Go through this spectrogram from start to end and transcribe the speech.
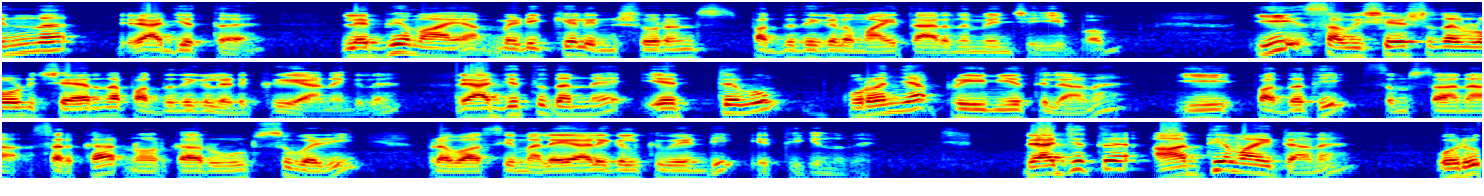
ഇന്ന് രാജ്യത്ത് ലഭ്യമായ മെഡിക്കൽ ഇൻഷുറൻസ് പദ്ധതികളുമായി താരതമ്യം ചെയ്യുമ്പം ഈ സവിശേഷതകളോട് ചേർന്ന പദ്ധതികൾ എടുക്കുകയാണെങ്കിൽ രാജ്യത്ത് തന്നെ ഏറ്റവും കുറഞ്ഞ പ്രീമിയത്തിലാണ് ഈ പദ്ധതി സംസ്ഥാന സർക്കാർ നോർക്ക റൂട്ട്സ് വഴി പ്രവാസി മലയാളികൾക്ക് വേണ്ടി എത്തിക്കുന്നത്. രാജ്യത്ത് ആദ്യമായിട്ടാണ് ഒരു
